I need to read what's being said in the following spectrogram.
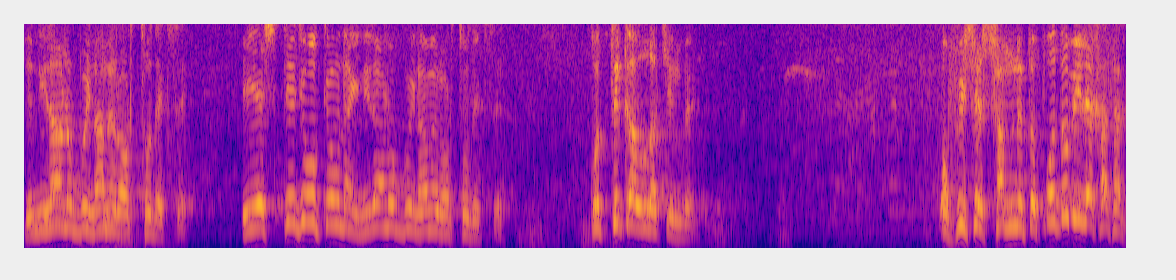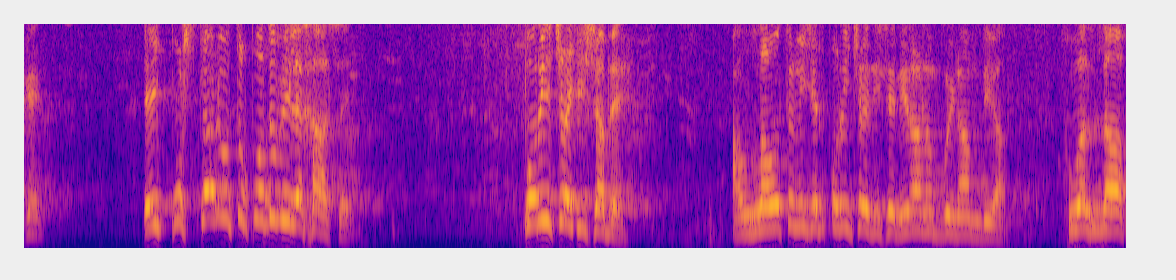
যে নিরানব্বই নামের অর্থ দেখছে। এই স্টেজেও কেউ নাই, নিরানব্বই নামের অর্থ দেখছে। কোথেকে আল্লাহ চিনবে? অফিসের সামনে তো পদবি লেখা থাকে। এই পোস্টারেও তো পদবি লেখা আছে। পরিচয় হিসাবে। আল্লাহ তো নিজের পরিচয় দিছে, নিরানব্বই নাম দিয়া। হু আল্লাহ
